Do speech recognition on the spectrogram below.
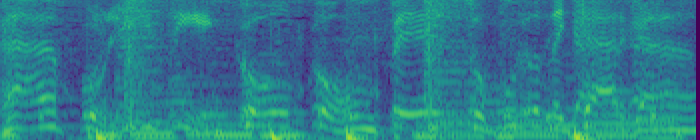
A político confeso, burro de carga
